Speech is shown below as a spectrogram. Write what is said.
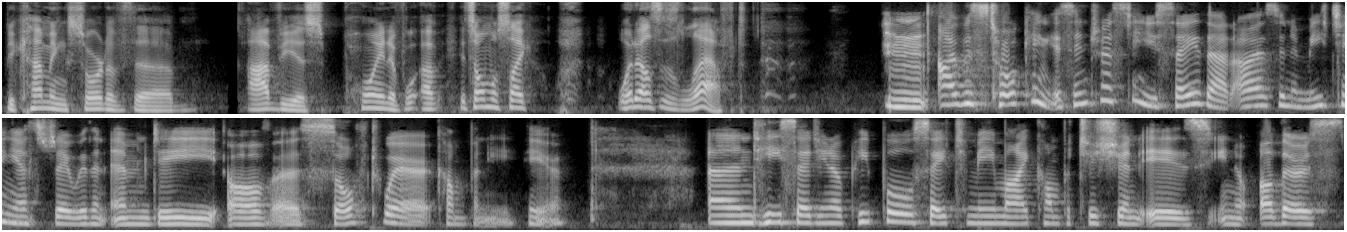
becoming sort of the obvious point of, of it's almost like what else is left? Mm, I was talking, it's interesting you say that. I was in a meeting yesterday with an MD of a software company here. And he said, you know, people say to me, my competition is, you know, others,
